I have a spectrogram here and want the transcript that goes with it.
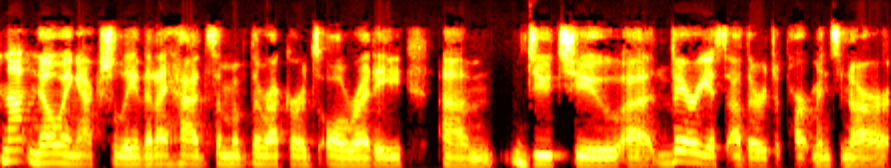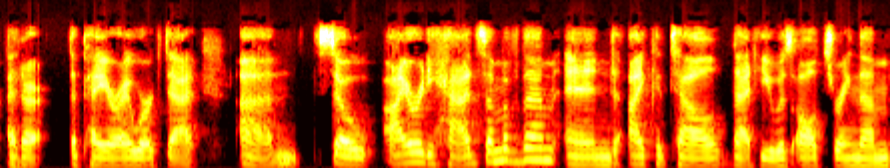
not knowing actually that I had some of the records already um, due to uh, various other departments in our at our, the payer I worked at. Um, so I already had some of them, and I could tell that he was altering them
